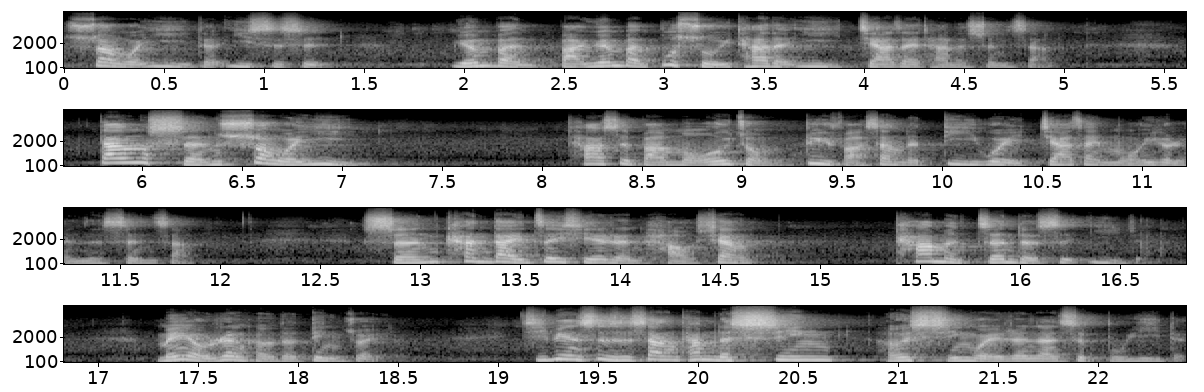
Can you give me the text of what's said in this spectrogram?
算为义的意思是，原本把原本不属于他的义加在他的身上。当神算为义，他是把某一种律法上的地位加在某一个人的身上。神看待这些人，好像他们真的是义人，没有任何的定罪，即便事实上他们的心和行为仍然是不义的，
